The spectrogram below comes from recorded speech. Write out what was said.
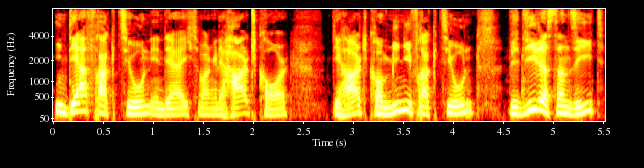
in der Fraktion, in der ich sage, der Hardcore, die Hardcore-Mini-Fraktion, wie die das dann sieht.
